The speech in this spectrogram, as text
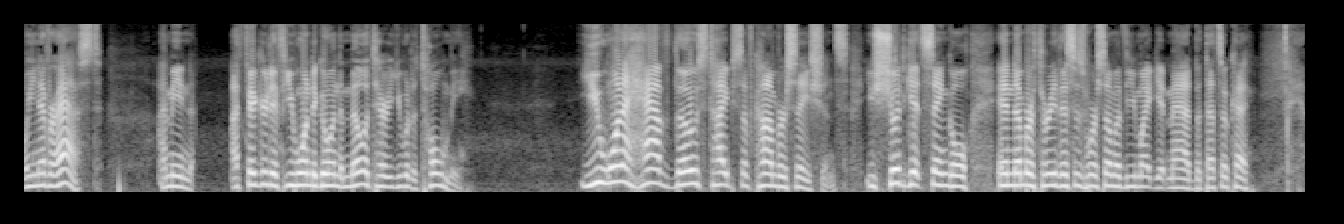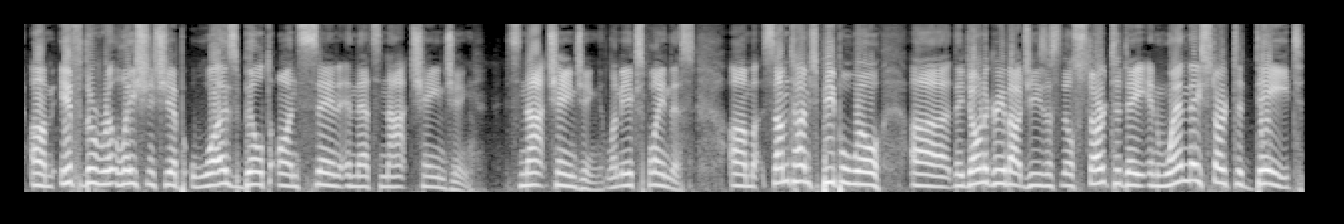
Well, you never asked. I mean, I figured if you wanted to go in the military, you would have told me. You want to have those types of conversations. You should get single. And number three, this is where some of you might get mad, but that's okay. Um, if the relationship was built on sin and that's not changing, it's not changing. Let me explain this. Um, sometimes people will, uh, they don't agree about Jesus. They'll start to date. And when they start to date,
